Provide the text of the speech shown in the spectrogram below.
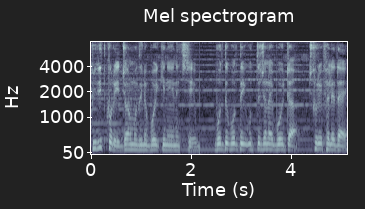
পীড়িত করে জন্মদিনে বই কিনে এনেছে। বলতে বলতেই উত্তেজনায় বইটা ছুঁড়ে ফেলে দেয়।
